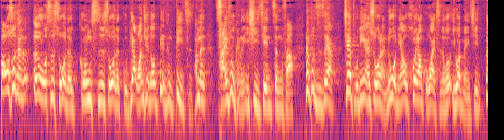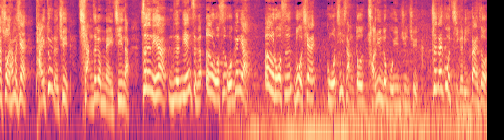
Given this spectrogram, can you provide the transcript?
包括说那个俄罗斯所有的公司、所有的股票，完全都变成废纸，他们财富可能一息间蒸发。那不止这样，现在普丁还说了，如果你要汇到国外，只能够一万美金。那所以他们现在排队的去抢这个美金呐、啊。甚至你看，连整个俄罗斯，我跟你讲，俄罗斯如果现在国际上都船运都不运进去，所以再过几个礼拜之后，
